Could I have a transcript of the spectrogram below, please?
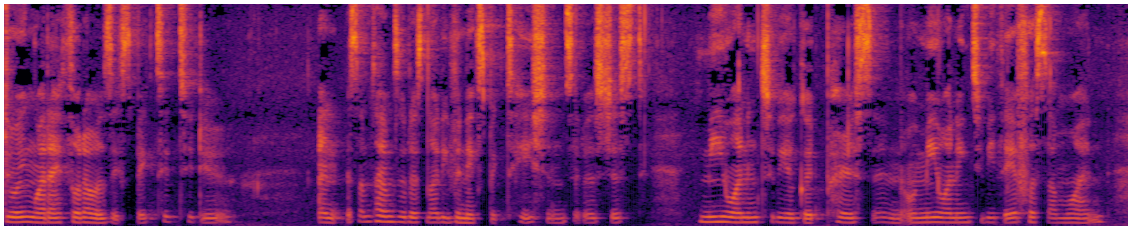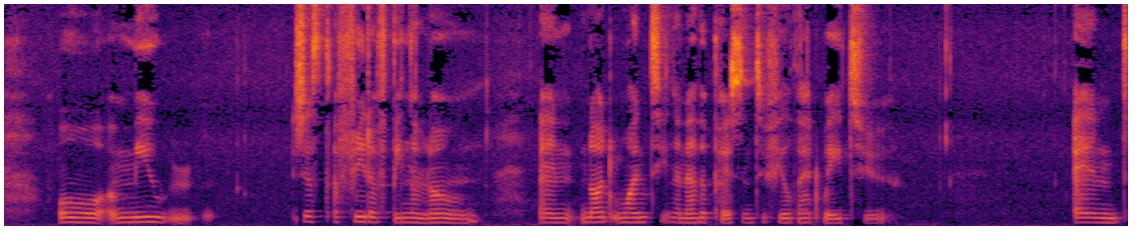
doing what I thought I was expected to do and sometimes it was not even expectations it was just me wanting to be a good person or me wanting to be there for someone or me just afraid of being alone and not wanting another person to feel that way too. And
